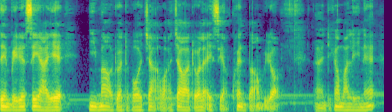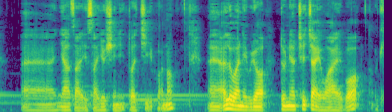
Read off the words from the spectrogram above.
တင်ပေးတဲ့ဆရာရဲ့ညီမတို့တဘောကြပါအကြောက်တော့လည်းအဲ့ဆရာခွင့်တောင်းပြီးတော့အဲဒီကောင်မလေးနဲ့ အဲညစာတွေစာရွှေရှင်တွေတွက်ကြည့်ပေါ့နော်အဲအဲ့လိုကနေပြီးတော့သူညချစ်ကြိုက်သွားတယ်ပေါ့โอเค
